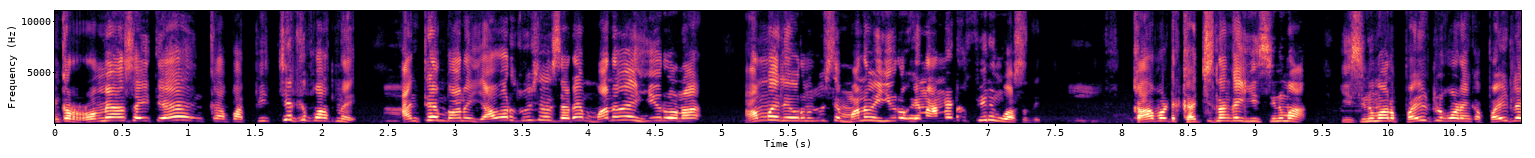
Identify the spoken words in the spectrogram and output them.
ఇంకా రొమాన్స్ అయితే ఇంకా పిచ్చెక్కిపోతున్నాయి అంటే మనం ఎవరు చూసినా సరే మనమే హీరోనా అమ్మాయిలు ఎవరిని చూస్తే మనమే హీరో అన్నట్టు ఫీలింగ్ వస్తుంది. కాబట్టి ఖచ్చితంగా ఈ సినిమా ఈ సినిమాలో ఫైట్లు కూడా ఇంకా ఫైట్లే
